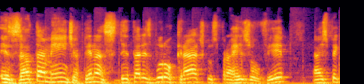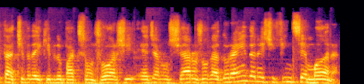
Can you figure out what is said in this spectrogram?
Exatamente, apenas detalhes burocráticos para resolver. A expectativa da equipe do Parque São Jorge é de anunciar o jogador ainda neste fim de semana.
